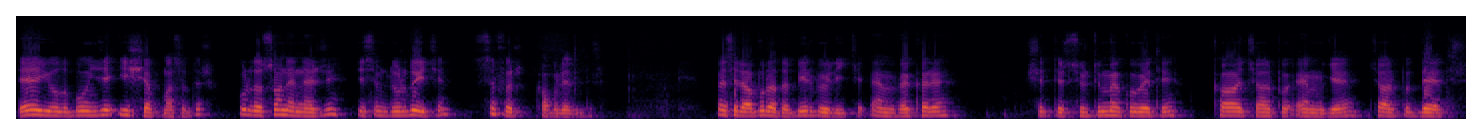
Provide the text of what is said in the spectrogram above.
D yolu boyunca iş yapmasıdır. Burada son enerji cisim durduğu için sıfır kabul edilir. Mesela burada 1 bölü 2 mv kare eşittir sürtünme kuvveti K çarpı mg çarpı D'dir.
